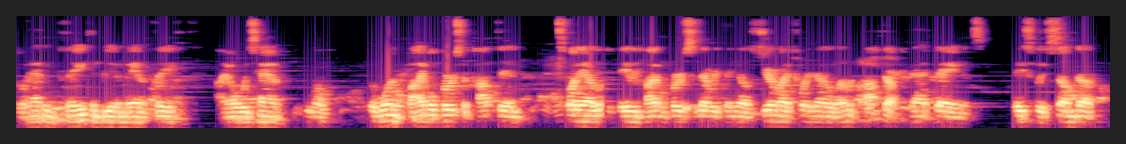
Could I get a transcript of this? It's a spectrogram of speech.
So having faith and being a man of faith, I always have, you know, the one Bible verse that popped in. It's funny, I look at daily Bible verses and everything else. Jeremiah 29 11 popped up that day, and it's basically summed up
